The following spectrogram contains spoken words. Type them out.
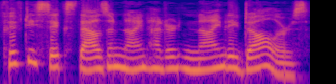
$56,990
